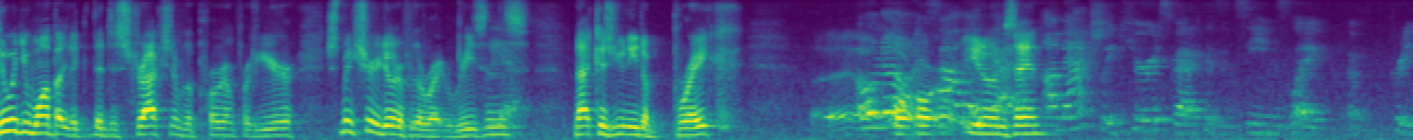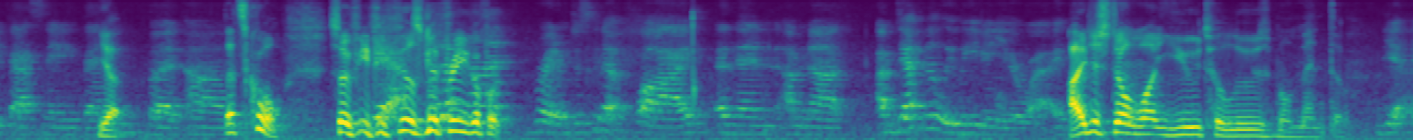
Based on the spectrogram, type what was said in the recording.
do what you want, but like the distraction of the program for a year. Just make sure you're doing it for the right reasons, Yeah. not because you need a break. Oh no, or- or- not like you know what I'm saying? I'm actually curious about it because it seems like a pretty fascinating thing. Yeah. But um, That's cool. So if, if yeah, it feels good for you, I'm go for it. Right. I'm just gonna apply, and then I'm not. I'm definitely leaving either way. I just don't want you to lose momentum. yeah.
